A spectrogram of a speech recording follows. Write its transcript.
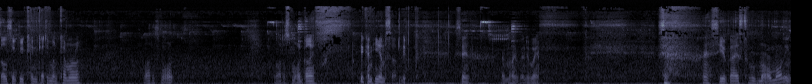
don't think we can get him on camera. A small. A small guy. But we can hear him certainly. See, and I went away. So, yeah, see you guys tomorrow morning.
